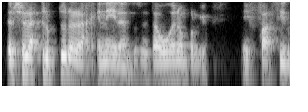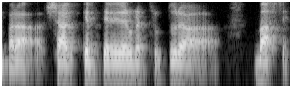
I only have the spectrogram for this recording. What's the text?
Pero ya la estructura la genera, entonces está bueno porque es fácil para ya tener una estructura base.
